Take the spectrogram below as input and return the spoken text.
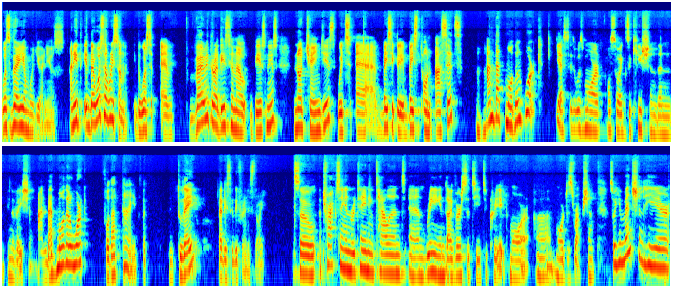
was very homogeneous, and it, it, there was a reason. It was a very traditional business, no changes, which uh, basically based on assets, mm-hmm. and that model worked. Yes, it was more also execution than innovation. And that model worked for that time. But today, that is a different story. So, attracting and retaining talent and bringing in diversity to create more uh, more disruption. So, you mentioned here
